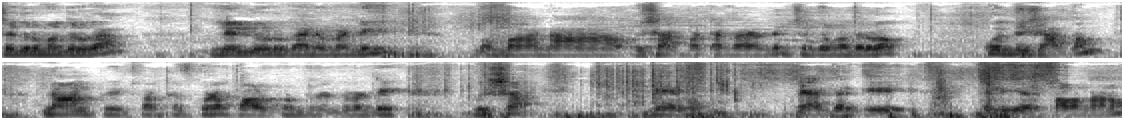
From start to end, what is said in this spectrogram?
చెదురుమదురుగా నెల్లూరు కానివ్వండి మన విశాఖపట్నం కానివ్వండి చెదురుమదురుగా కొద్ది శాతం నాన్ పిహెచ్ వర్కర్స్ కూడా పాల్గొంటున్నటువంటి విషయం నేను మీ అందరికీ తెలియజేస్తా ఉన్నాను.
